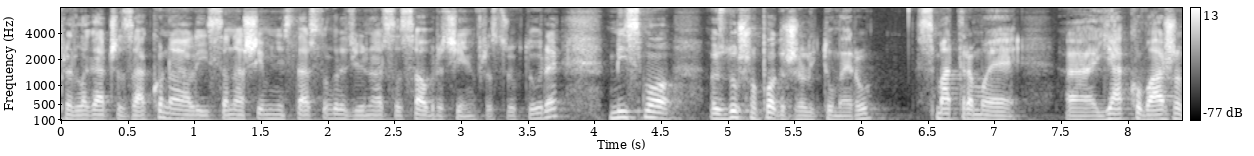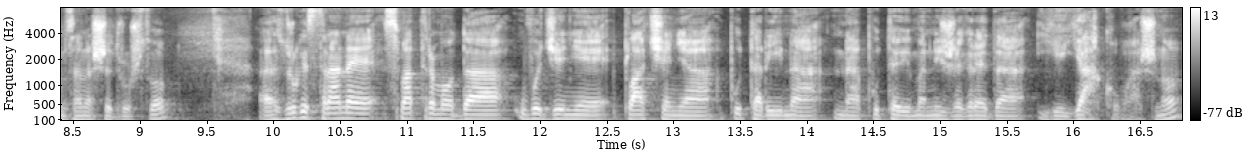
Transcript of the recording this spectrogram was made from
predlagača zakona, ali i sa našim ministarstvom građevinarstva, saobraćaja infrastrukture. Mi smo zdušno podržali tu meru. Smatramo je uh, jako važnom za naše društvo. S druge strane, smatramo da uvođenje plaćanja putarina na putevima nižeg reda je jako važno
